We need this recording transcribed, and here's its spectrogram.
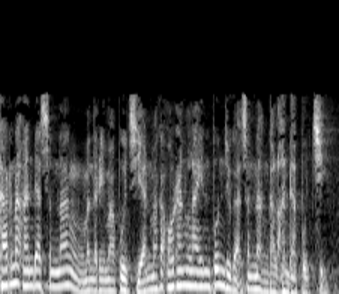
Karena Anda senang menerima pujian, maka orang lain pun juga senang kalau Anda puji.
